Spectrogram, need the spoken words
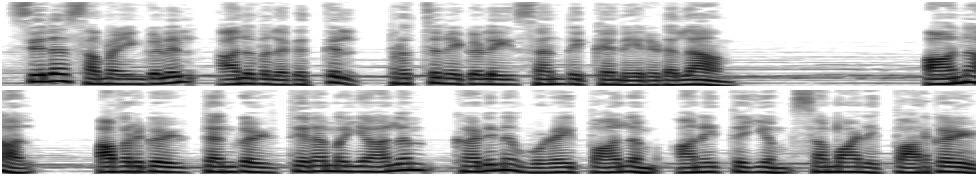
சில சமயங்களில் அலுவலகத்தில் பிரச்சனைகளை சந்திக்க நேரிடலாம். ஆனால் அவர்கள் தங்கள் திறமையாலும் கடின உழைப்பாலும் அனைத்தையும் சமாளிப்பார்கள்.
